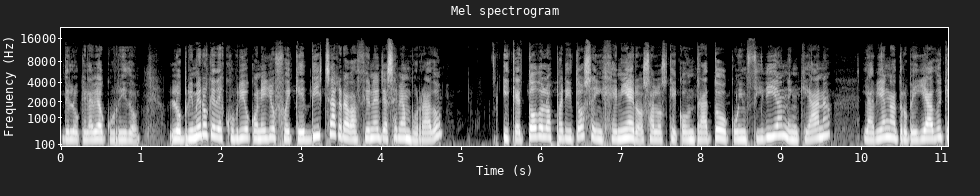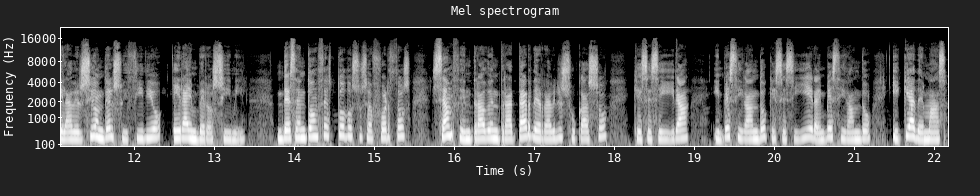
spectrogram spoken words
de lo que le había ocurrido. Lo primero que descubrió con ello fue que dichas grabaciones ya se habían borrado y que todos los peritos e ingenieros a los que contrató coincidían en que Ana la habían atropellado y que la versión del suicidio era inverosímil. Desde entonces todos sus esfuerzos se han centrado en tratar de reabrir su caso, que se seguirá investigando, que se siguiera investigando y que además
